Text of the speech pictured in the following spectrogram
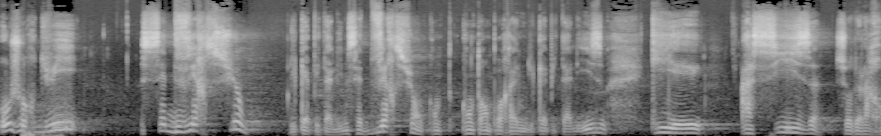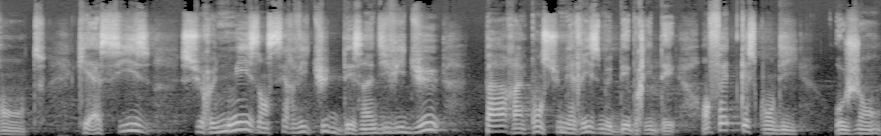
aujourd'hui, cette version du capitalisme, cette version contemporaine du capitalisme qui est assise sur de la rente, qui est assise sur une mise en servitude des individus par un consumérisme débridé. En fait, qu'est-ce qu'on dit aux gens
